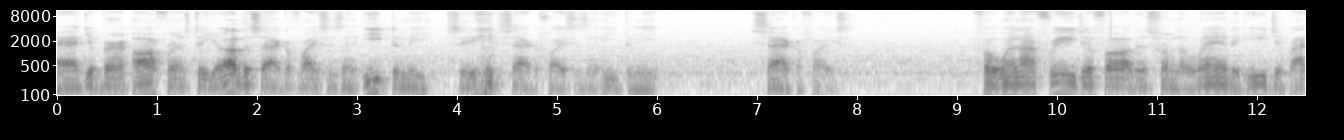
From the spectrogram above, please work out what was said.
Add your burnt offerings to your other sacrifices and eat the meat. See, sacrifices and eat the meat. Sacrifice. For when I freed your fathers from the land of Egypt, I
